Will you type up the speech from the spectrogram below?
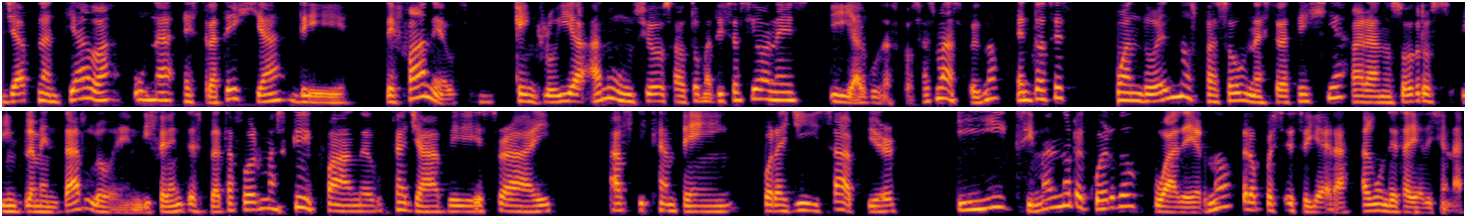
ya planteaba una estrategia de, de funnels que incluía anuncios, automatizaciones y algunas cosas más, pues, ¿no? Entonces, cuando él nos pasó una estrategia para nosotros implementarlo en diferentes plataformas, ClickFunnels, Kajabi, Stripe, Campaign, por allí Zapier, y si mal no recuerdo, cuaderno, pero pues eso ya era algún detalle adicional.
